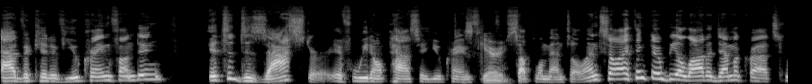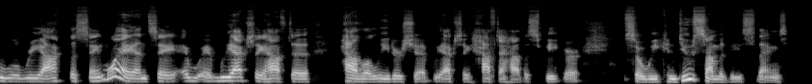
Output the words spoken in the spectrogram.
advocate of Ukraine funding, it's a disaster if we don't pass a Ukraine f- supplemental. And so I think there'll be a lot of Democrats who will react the same way and say eh, we actually have to have a leadership. We actually have to have a speaker so we can do some of these things.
